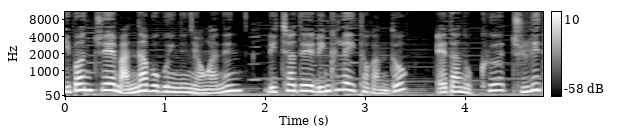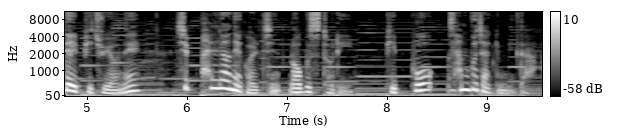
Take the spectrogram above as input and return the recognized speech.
이번 주에 만나보고 있는 영화는 리차드 링클레이터 감독, 에단 호크, 줄리 델피 주연의 18년에 걸친 러브스토리 Before 3부작입니다.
